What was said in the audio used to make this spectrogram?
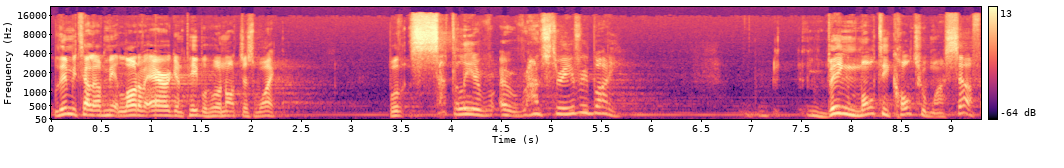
Let me tell you, I've met a lot of arrogant people who are not just white. But subtly, it runs through everybody. Being multicultural myself,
